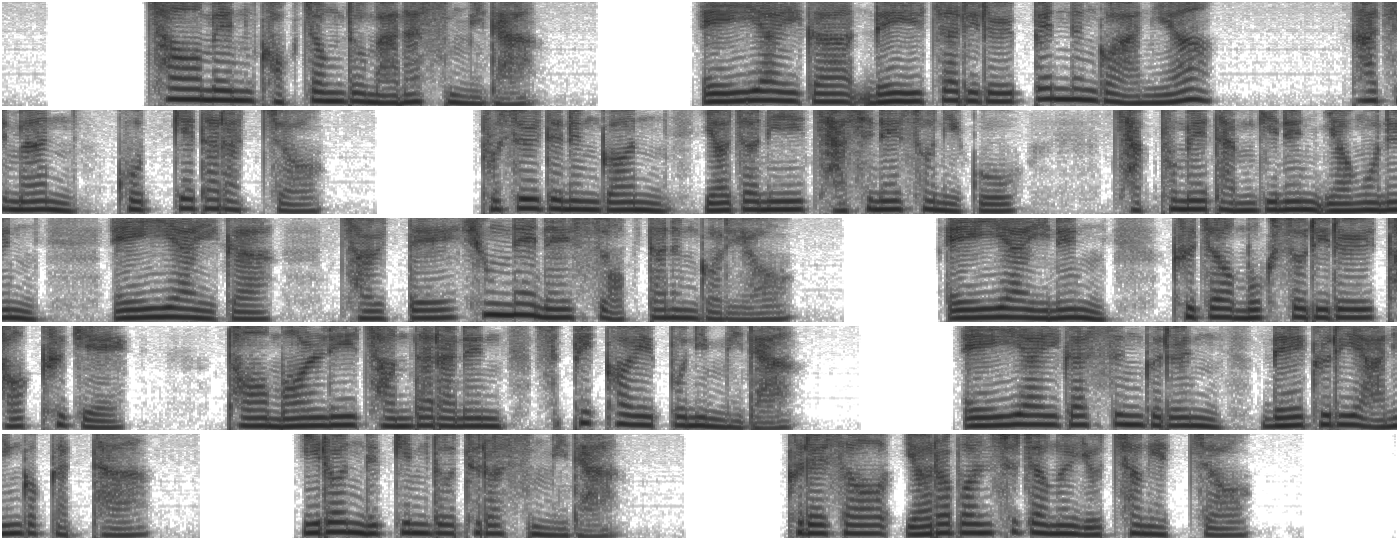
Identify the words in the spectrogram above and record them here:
처음엔 걱정도 많았습니다. AI가 내 일자리를 뺏는 거 아니야? 하지만 곧 깨달았죠. 붓을 드는 건 여전히 자신의 손이고 작품에 담기는 영혼은 AI가 절대 흉내낼 수 없다는 거요. AI는 그저 목소리를 더 크게, 더 멀리 전달하는 스피커일 뿐입니다. AI가 쓴 글은 내 글이 아닌 것 같아. 이런 느낌도 들었습니다. 그래서 여러 번 수정을 요청했죠.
